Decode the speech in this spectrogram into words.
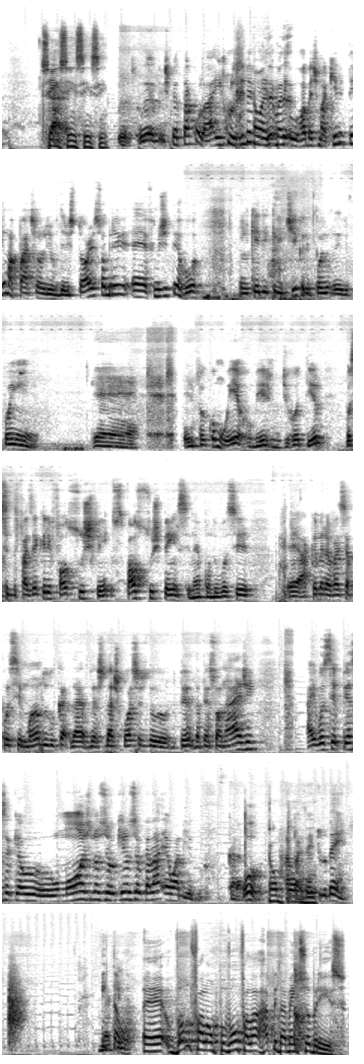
Sim, sim, sim, sim. é espetacular. Inclusive, ele- Não, mas- mas- o Robert McKee tem uma parte no livro dele, Story, sobre é, filmes de terror, em que ele critica, ele põe, ele põe, é, ele põe como erro mesmo de roteiro você fazer aquele falso suspense, falso suspense né? Quando você é, a câmera vai se aproximando do da- das, das costas do- do da personagem, aí você pensa que é o, o monstro, não sei o que, não sei o que lá, é o amigo. Cara, ô, É um rapaz, aí tudo bem? Então, é, vamos, falar um, vamos falar rapidamente sobre isso.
